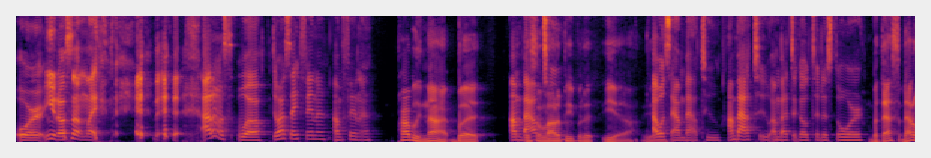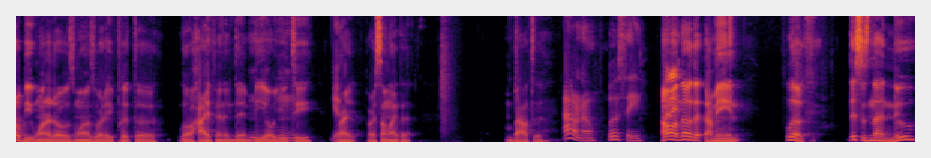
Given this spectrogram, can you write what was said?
or you know, something like that. I don't. Well, do I say finna? I'm finna. Probably not, but I'm about there's a to. lot of people that yeah, yeah. I would say I'm about to. I'm about to. I'm about to go to the store. But that's that'll be one of those ones where they put the little hyphen and then B O U T, Mm-hmm. Right, or something like that. I'm about to. I don't know. We'll see. I don't know that. I mean, look, this is nothing new.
